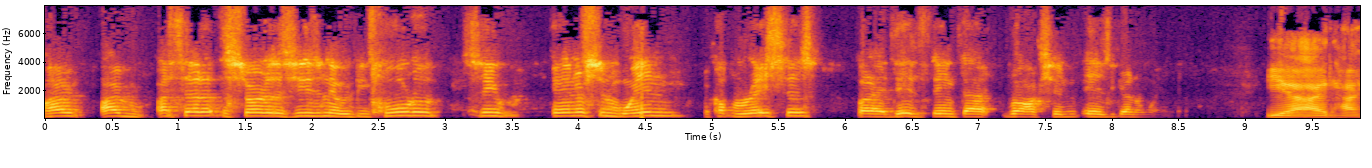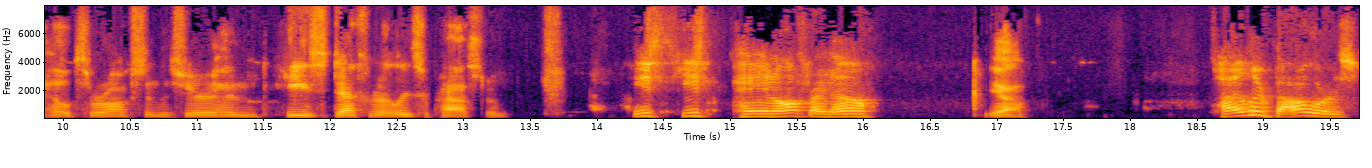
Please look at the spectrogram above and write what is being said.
I I I said at the start of the season it would be cool to see Anderson win a couple races, but I did think that Roczen is gonna win. Yeah, I had high hopes for Roczen this year, and he's definitely surpassed him. He's he's paying off right now. Yeah, Tyler Bowers,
